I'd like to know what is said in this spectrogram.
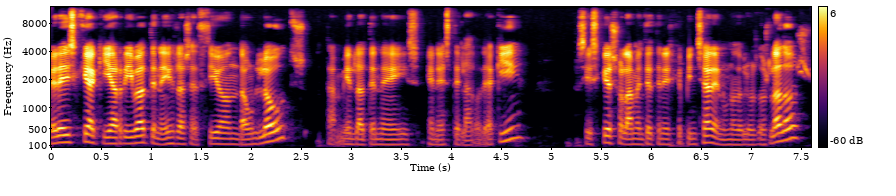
Veréis que aquí arriba tenéis la sección Downloads, también la tenéis en este lado de aquí. Así es que solamente tenéis que pinchar en uno de los dos lados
